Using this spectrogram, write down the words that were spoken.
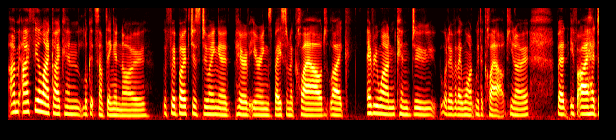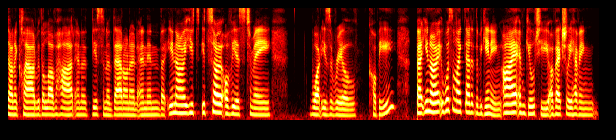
I, I feel like I can look at something and know if we're both just doing a pair of earrings based on a cloud, like everyone can do whatever they want with a cloud, you know. But if I had done a cloud with a love heart and a this and a that on it, and then the, you know, it's it's so obvious to me what is a real copy. But you know, it wasn't like that at the beginning. I am guilty of actually having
